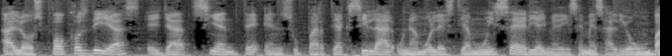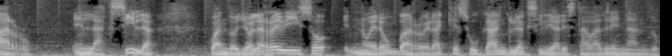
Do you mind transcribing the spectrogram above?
A los pocos días, ella siente en su parte axilar una molestia muy seria y me dice, me salió un barro en la axila. Cuando yo la reviso, no era un barro, era que su ganglio axilar estaba drenando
